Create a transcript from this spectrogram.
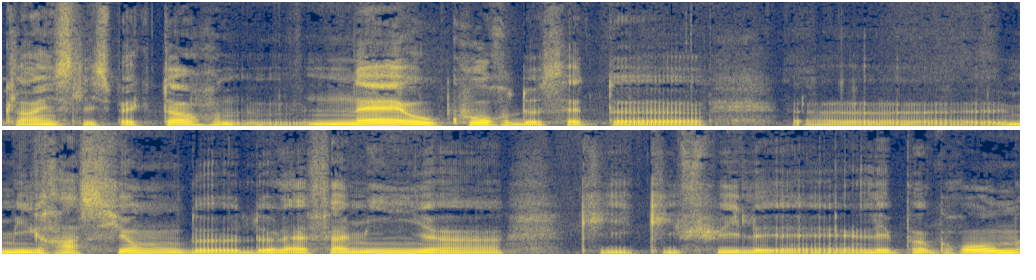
Clarence Lispector naît au cours de cette migration de, la famille qui, fuit les, pogroms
